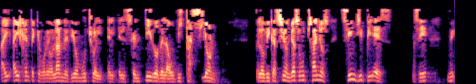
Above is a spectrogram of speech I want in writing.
hay, gente que Boreolán le dio mucho el, sentido de la ubicación, de la ubicación. Yo hace muchos años, sin GPS, así, me,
